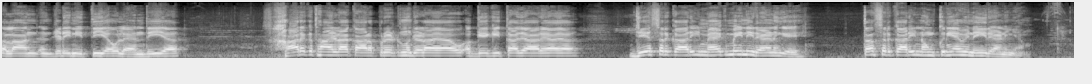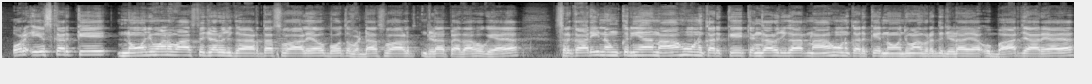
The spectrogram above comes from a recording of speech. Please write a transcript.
ਐਲਾਨ, ਜਿਹੜੀ ਨੀਤੀ ਆ ਉਹ ਲੈਂਦੀ ਆ। ਹਰ ਇੱਕ ਥਾਂ ਜਿਹੜਾ ਕਾਰਪੋਰੇਟ ਨੂੰ ਜਿਹੜਾ ਆ ਉਹ ਅੱਗੇ ਕੀਤਾ ਜਾ ਰਿਹਾ ਆ। ਜੇ ਸਰਕਾਰੀ ਮਹਿਕਮੇ ਹੀ ਨਹੀਂ ਰਹਿਣਗੇ, ਤਾਂ ਸਰਕਾਰੀ ਨੌਕਰੀਆਂ ਵੀ ਨਹੀਂ ਰਹਿਣੀਆਂ। ਔਰ ਇਸ ਕਰਕੇ ਨੌਜਵਾਨ ਵਾਸਤੇ ਜਿਹੜਾ ਰੋਜ਼ਗਾਰ ਦਾ ਸਵਾਲ ਆ, ਉਹ ਬਹੁਤ ਵੱਡਾ ਸਵਾਲ ਜਿਹੜਾ ਪੈਦਾ ਹੋ ਗਿਆ ਆ। ਸਰਕਾਰੀ ਨੌਕਰੀਆਂ ਨਾ ਹੋਣ ਕਰਕੇ, ਚੰਗਾ ਰੋਜ਼ਗਾਰ ਨਾ ਹੋਣ ਕਰਕੇ ਨੌਜਵਾਨ ਵਰਗ ਜਿਹੜਾ ਆ, ਉਹ ਬਾਹਰ ਜਾ ਰਿਹਾ ਆ।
